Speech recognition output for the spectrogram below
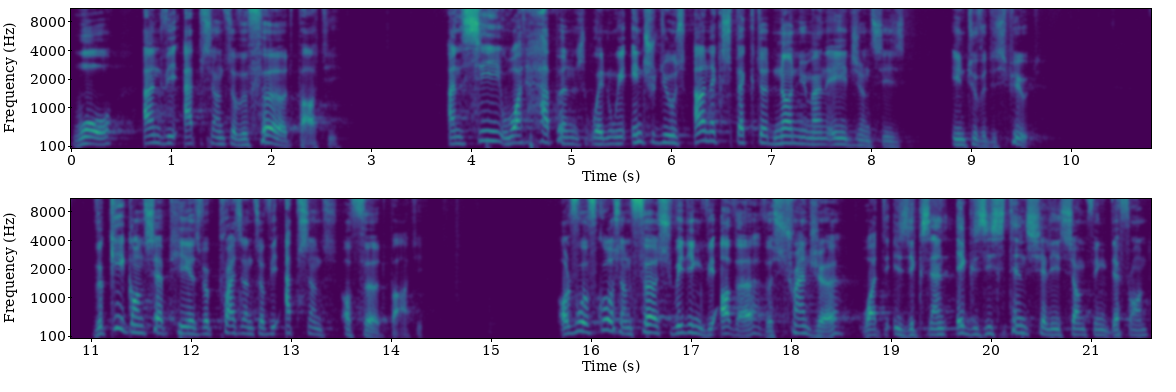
war, and the absence of a third party, and see what happens when we introduce unexpected non human agencies into the dispute. The key concept here is the presence of the absence of third party. Although, of course, on first reading the other, the stranger, what is existentially something different,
